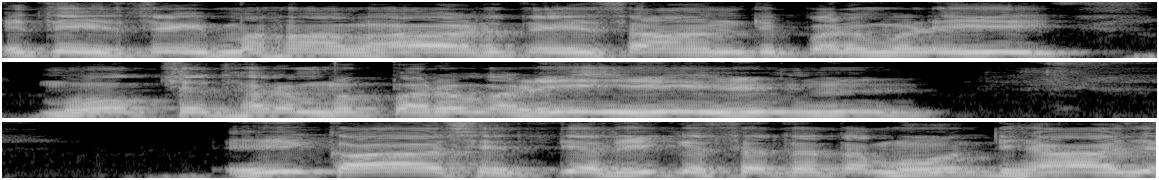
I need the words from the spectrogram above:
इस श्री महाभारत शांति परमढ़ि मोक्ष धर्म परमढ़ि एकाशीत्यधिक शतमोध्याय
